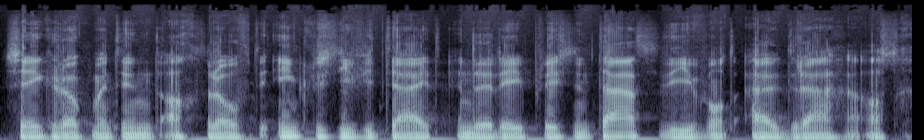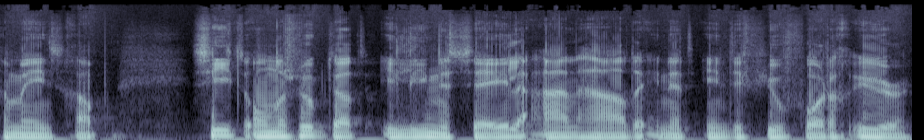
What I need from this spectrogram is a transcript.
Zeker ook met in het achterhoofd de inclusiviteit en de representatie die je wilt uitdragen als gemeenschap. Zie het onderzoek dat Eline Seelen aanhaalde in het interview vorig uur...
